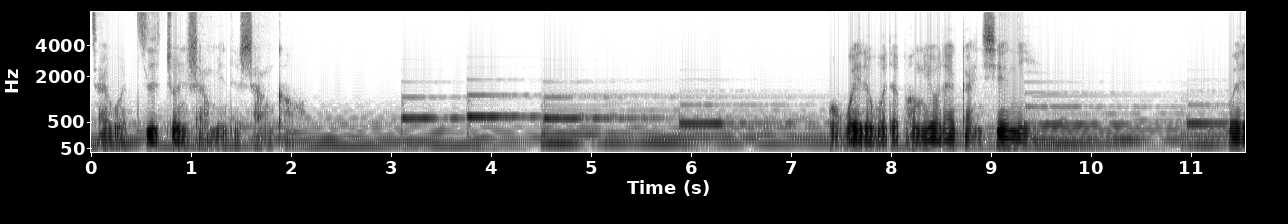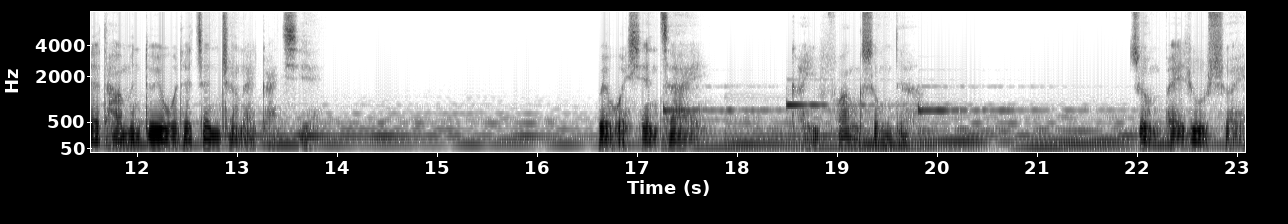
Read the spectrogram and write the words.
在我自尊上面的伤口。我为了我的朋友来感谢你，为了他们对我的真诚来感谢。为我现在可以放松的准备入睡，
